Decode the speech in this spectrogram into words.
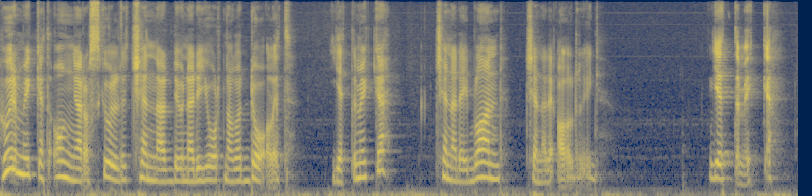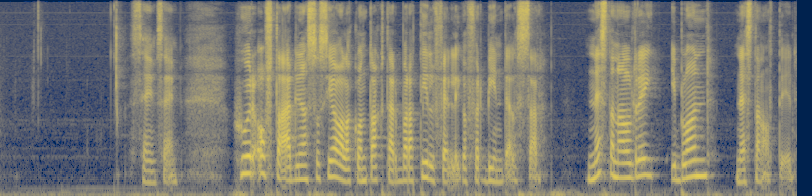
Hur mycket ånger och skuld känner du när du gjort något dåligt? Jättemycket? Känner det ibland? Känner det aldrig? Jättemycket. Same same. Hur ofta är dina sociala kontakter bara tillfälliga förbindelser? Nästan aldrig, ibland, nästan alltid.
